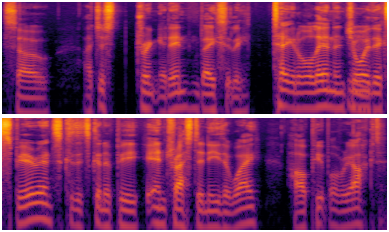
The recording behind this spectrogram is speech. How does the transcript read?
So I just drink it in, basically. Take it all in, enjoy mm. the experience because it's going to be interesting either way how people react.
